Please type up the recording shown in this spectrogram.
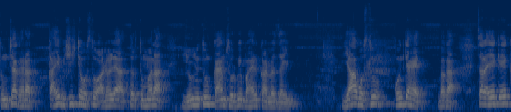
तुमच्या घरात काही विशिष्ट वस्तू आढळल्या तर तुम्हाला योजनेतून कायमस्वरूपी बाहेर काढलं जाईल. या वस्तू कोणत्या आहेत? बघा चला एक एक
